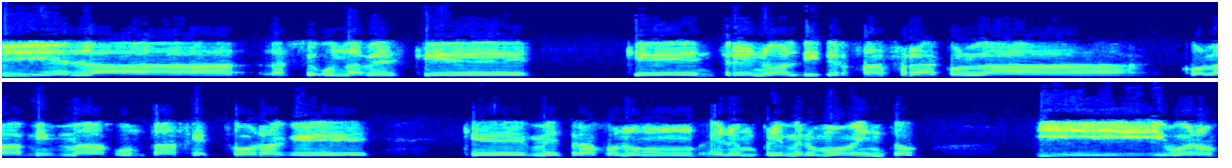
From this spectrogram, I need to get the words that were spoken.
Sí, es la, segunda vez que, entreno al Dieter Zafra con la, con la misma junta gestora que, me trajo en un, en un primer momento. Y, bueno,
